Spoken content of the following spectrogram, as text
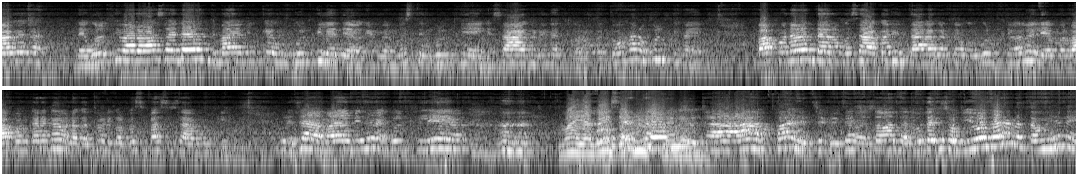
વાગે ને ગુલ્ફી વાળો આ સાઈડ આવ્યો ને માયાબીન કે હું ગુલ્ફી લેતી આવ્યો કે મેં મસ્તી ગુલ્ફી આવી કે સા ઘડી નથી કરો કે તો હારું ગુલ્ફી ખાય. બાપો ના તારો કે સા કરીને તારા કરતા ગુલ્ફી હલે લે અમારે બાપો ને કરે ખાવ ને થોડીક પછી પાછું શા મૂકી ને જા, માયાબેન હે ને, ગુલ્ફી લે. માયા ગઈ છે સમાધાન હું તારી છોકરી જાય ને તમે હે ને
